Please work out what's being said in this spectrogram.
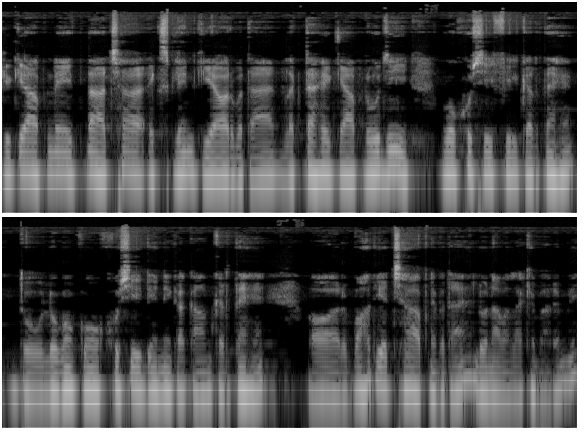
क्योंकि आपने इतना अच्छा एक्सप्लेन किया और बताया, लगता है कि आप रोज़ ही वो खुशी फील करते हैं तो लोगों को खुशी देने का काम करते हैं। और बहुत ही अच्छा आपने बताया लोनावाला के बारे में,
